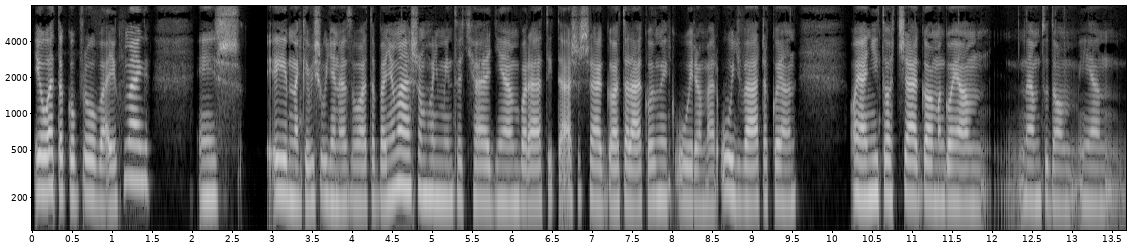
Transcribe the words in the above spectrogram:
jó, hát akkor próbáljuk meg, és én nekem is ugyanez volt a benyomásom, hogy mintha egy ilyen baráti társasággal találkoznék újra, mert úgy vártak olyan, olyan nyitottsággal, meg olyan, nem tudom, ilyen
